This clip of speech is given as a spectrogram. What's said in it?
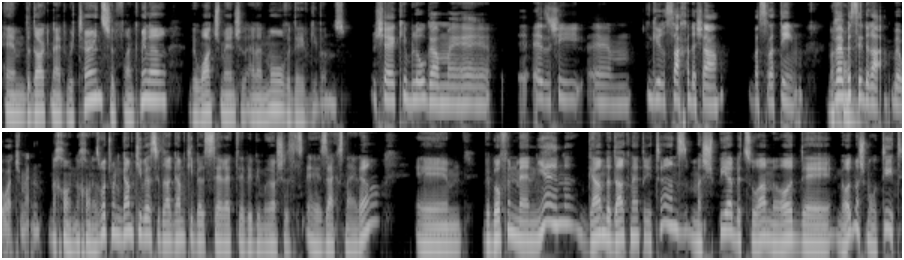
הם The Dark Knight Returns של פרנק מילר ו-Watchmen של אלן מור ודייב גיבנס. שקיבלו גם אה, איזושהי אה, גרסה חדשה בסרטים. נכון. ובסדרה בוואטשמן. נכון, נכון. אז וואטשמן גם קיבל סדרה, גם קיבל סרט אה, בבימויו של אה, זאק סניידר. אמ, ובאופן מעניין, גם The Dark Knight Returns משפיע בצורה מאוד, uh, מאוד משמעותית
